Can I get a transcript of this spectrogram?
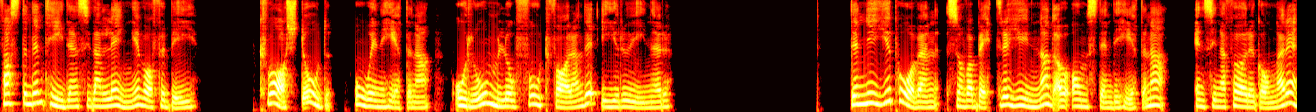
Fastän den tiden sedan länge var förbi kvarstod oenigheterna och Rom låg fortfarande i ruiner. Den nye påven, som var bättre gynnad av omständigheterna än sina föregångare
